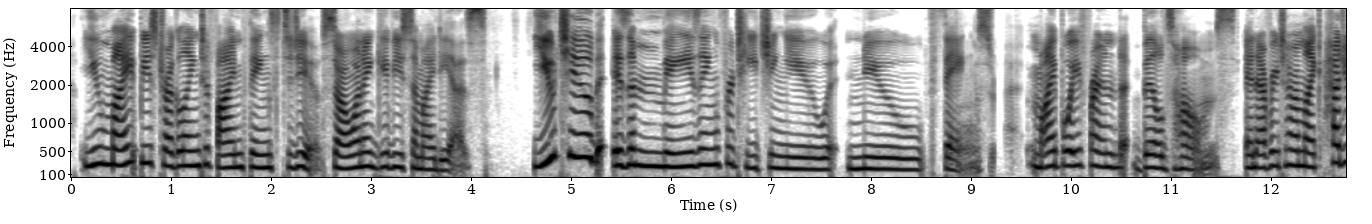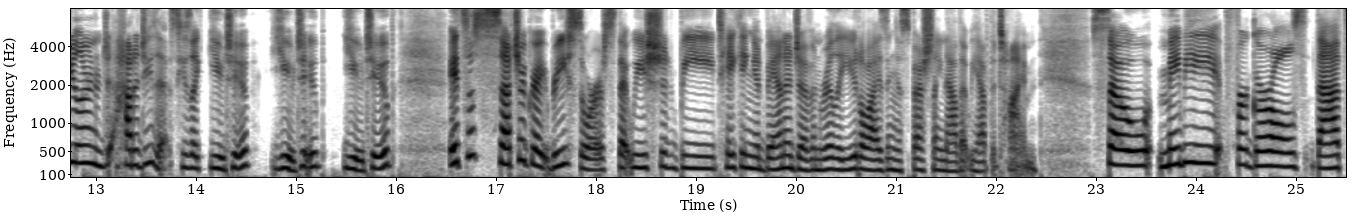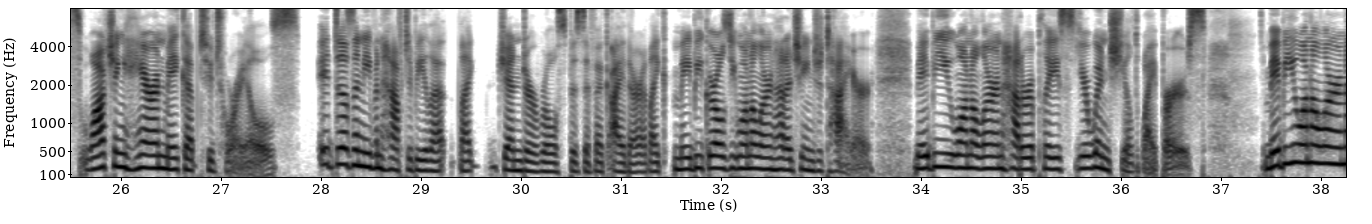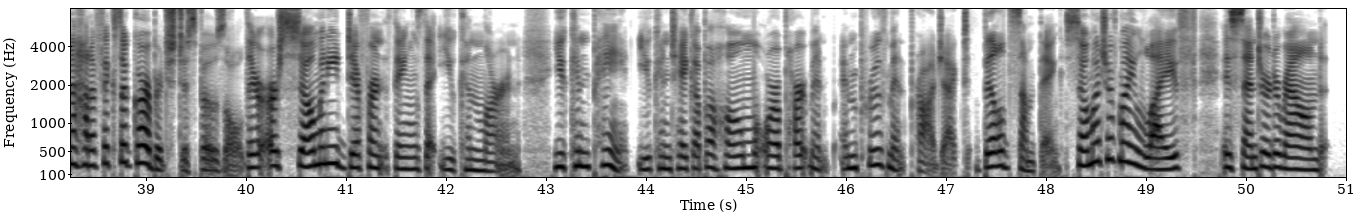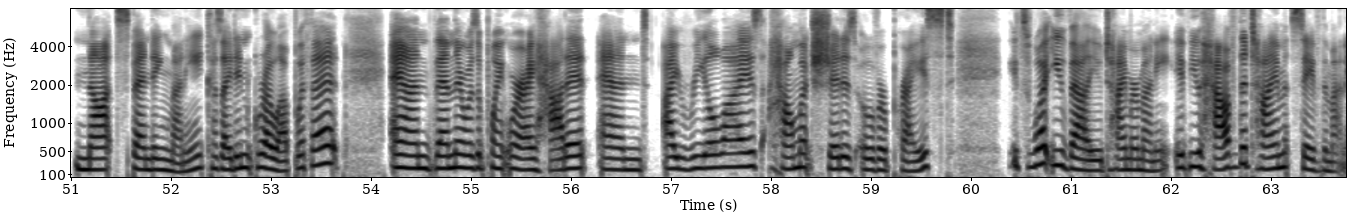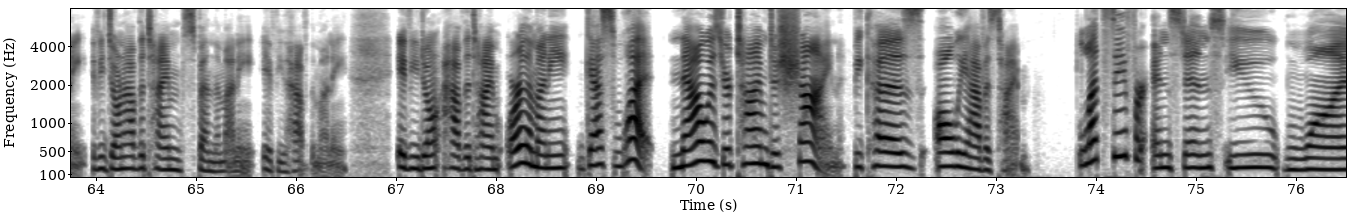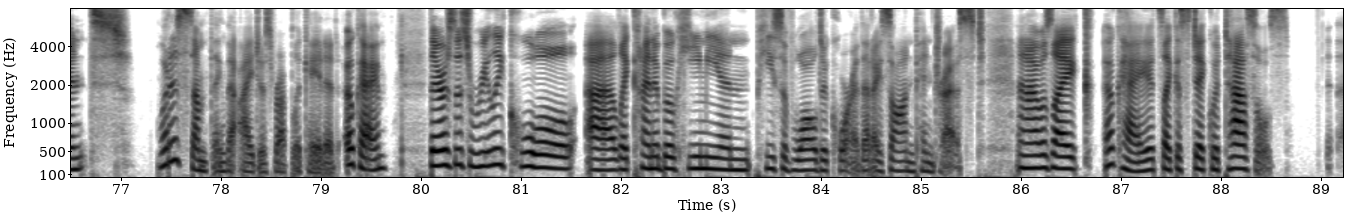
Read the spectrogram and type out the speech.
you might be struggling to find things to do. So I want to give you some ideas. YouTube is amazing for teaching you new things. My boyfriend builds homes, and every time I'm like, How'd you learn how to do this? He's like, YouTube, YouTube, YouTube. It's a, such a great resource that we should be taking advantage of and really utilizing, especially now that we have the time. So, maybe for girls, that's watching hair and makeup tutorials. It doesn't even have to be that like gender role specific either. Like maybe girls you want to learn how to change a tire. Maybe you want to learn how to replace your windshield wipers. Maybe you want to learn how to fix a garbage disposal. There are so many different things that you can learn. You can paint, you can take up a home or apartment improvement project, build something. So much of my life is centered around not spending money because I didn't grow up with it. And then there was a point where I had it and I realized how much shit is overpriced. It's what you value, time or money. If you have the time, save the money. If you don't have the time, spend the money if you have the money. If you don't have the time or the money, guess what? Now is your time to shine because all we have is time. Let's say, for instance, you want what is something that I just replicated? Okay. There's this really cool, uh, like kind of bohemian piece of wall decor that I saw on Pinterest. And I was like, okay, it's like a stick with tassels.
